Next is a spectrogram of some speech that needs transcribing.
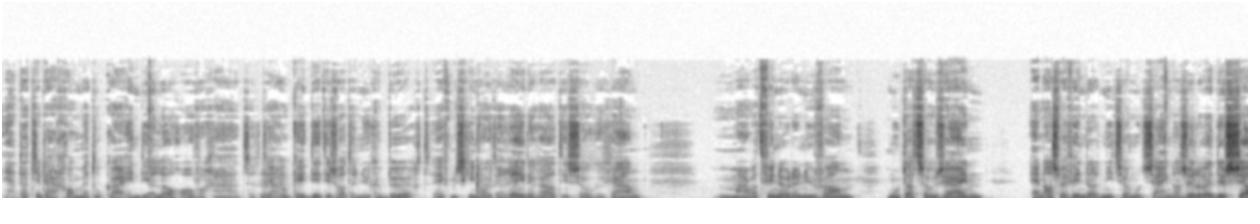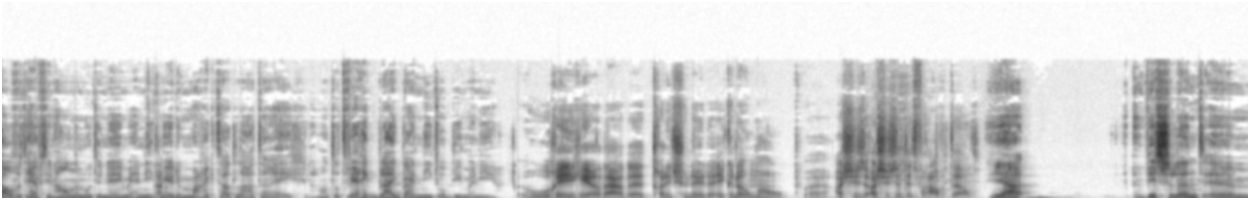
ja, dat je daar gewoon met elkaar in dialoog over gaat. Zegt, ja, oké, dit is wat er nu gebeurt. Heeft misschien ooit een reden gehad, is zo gegaan. Maar wat vinden we er nu van? Moet dat zo zijn? En als wij vinden dat het niet zo moet zijn, dan zullen wij dus zelf het heft in handen moeten nemen en niet meer de markt dat laten regelen. Want dat werkt blijkbaar niet op die manier. Hoe reageren daar de traditionele economen op eh, als, je, als je ze dit verhaal vertelt? Ja, wisselend. Ehm,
